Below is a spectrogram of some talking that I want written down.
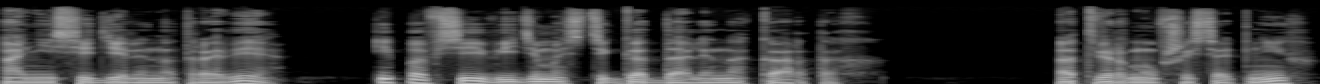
Они сидели на траве и, по всей видимости, гадали на картах. Отвернувшись от них,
